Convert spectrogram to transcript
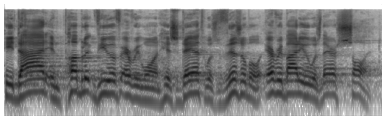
he died in public view of everyone. His death was visible. Everybody who was there saw it.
